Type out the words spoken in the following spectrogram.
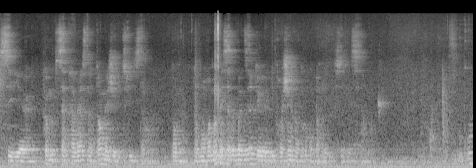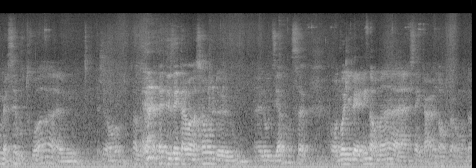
c'est comme ça traverse notre temps, mais je l'utilise dans, dans, dans, mon roman, mais ça ne veut pas dire que les prochains romans vont parler de ça nécessairement merci à vous trois. Euh, on prendrait peut-être des interventions de l'audience. On doit libérer Normand à 5 heures, donc on a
